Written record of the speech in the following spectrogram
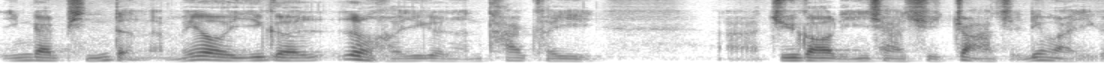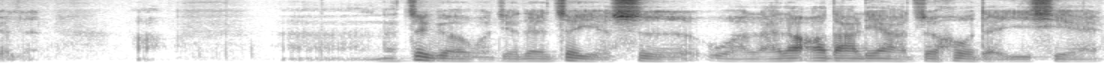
应该平等的，没有一个任何一个人他可以啊居高临下去 judge 另外一个人啊，呃，那这个我觉得这也是我来到澳大利亚之后的一些。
